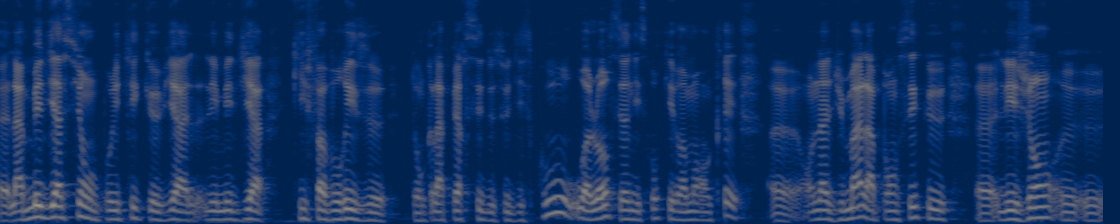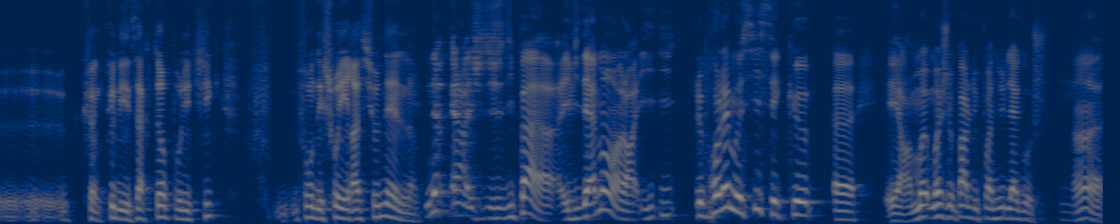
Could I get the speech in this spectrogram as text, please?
euh, la médiation politique via les médias qui favorisent euh, donc la percée de ce discours, ou alors c'est un discours qui est vraiment ancré? on a du mal à penser que les gens, que les acteurs politiques font des choix irrationnels. Non, je ne dis pas, évidemment. Alors, le problème aussi, c'est que, et alors moi, moi je parle du point de vue de la gauche. Hein,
